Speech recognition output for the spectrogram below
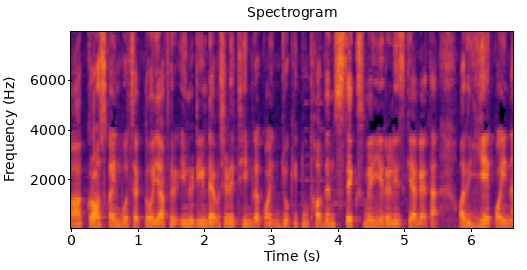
क्रॉस कॉइन बोल सकते हो या फिर यूनिटी इन डाइवर्सिटी थीम का कॉइन जो कि 2006 में ये रिलीज़ किया गया था और ये कॉइन ना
